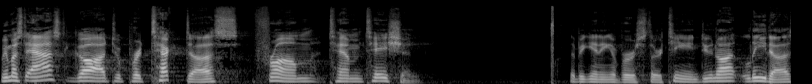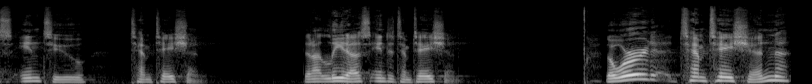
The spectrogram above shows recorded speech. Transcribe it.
We must ask God to protect us from temptation. The beginning of verse 13 do not lead us into temptation. Do not lead us into temptation. The word temptation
